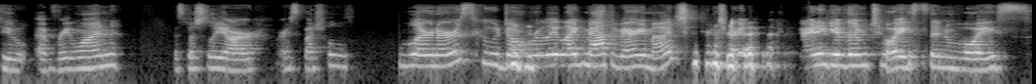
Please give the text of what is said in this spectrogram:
to everyone, especially our, our special learners who don't really like math very much. trying, trying, to give them choice and voice.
